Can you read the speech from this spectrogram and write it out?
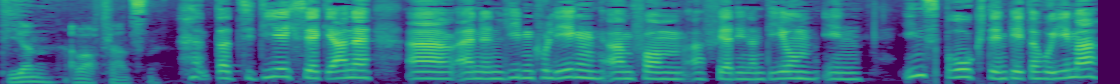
Tieren, aber auch Pflanzen. Da zitiere ich sehr gerne äh, einen lieben Kollegen ähm, vom Ferdinandeum in Innsbruck, den Peter Hoemer,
